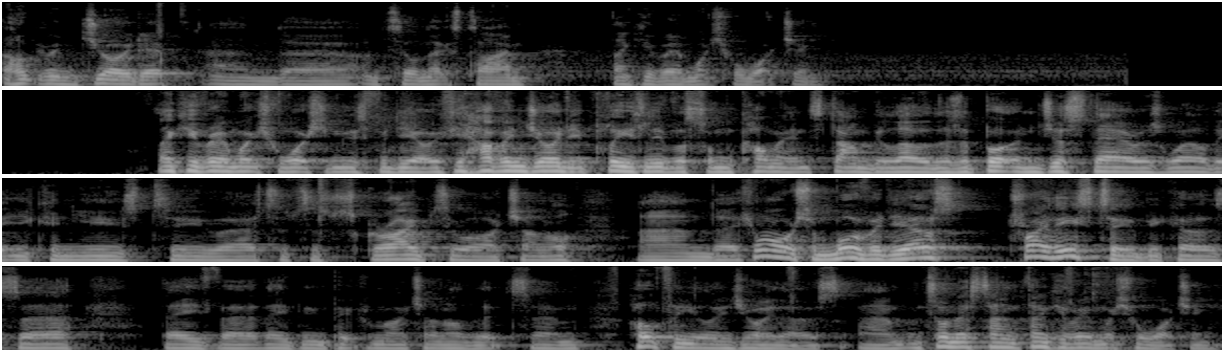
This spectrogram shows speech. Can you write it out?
I hope you enjoyed it and uh, until next time, thank you very much for watching. Thank you very much for watching this video. If you have enjoyed it, please leave us some comments down below. There's a button just there as well that you can use to, uh, to subscribe to our channel. And uh, if you want to watch some more videos, try these two because uh, they've, uh, they've been picked from our channel that um, hopefully you'll enjoy those. Um, until next time, thank you very much for watching.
